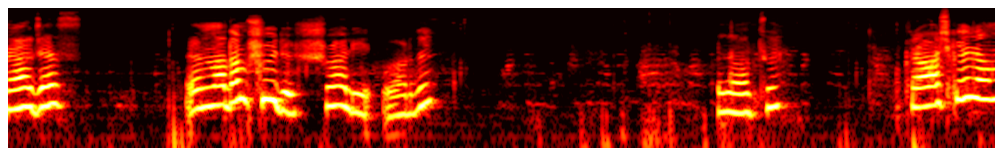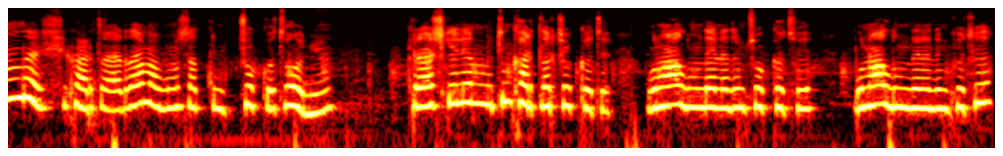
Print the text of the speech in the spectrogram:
Ne alacağız? Benim adam şuydu. Şu hali vardı. 56. Kravaşkelyan'ın da şu kartı vardı ama bunu sattım. Çok kötü oynuyor. Kravaşkelyan'ın bütün kartları çok kötü. Bunu aldım denedim çok kötü. Bunu aldım denedim kötü.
